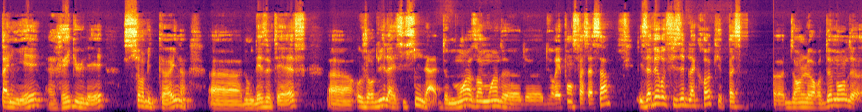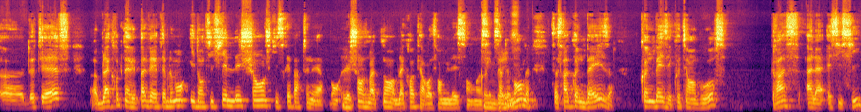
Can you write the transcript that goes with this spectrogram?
paniers régulés sur Bitcoin, euh, donc des ETF. Euh, aujourd'hui, la SEC a de moins en moins de, de, de, réponses face à ça. Ils avaient refusé BlackRock parce que dans leur demande d'ETF, BlackRock n'avait pas véritablement identifié l'échange qui serait partenaire. Bon, l'échange maintenant, BlackRock a reformulé son, sa demande. Ça sera Coinbase. Coinbase est coté en bourse grâce à la SEC.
